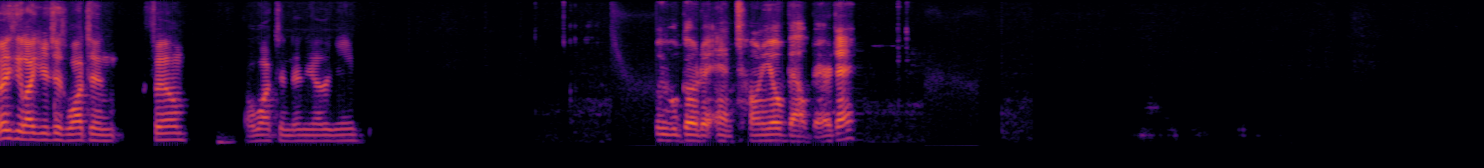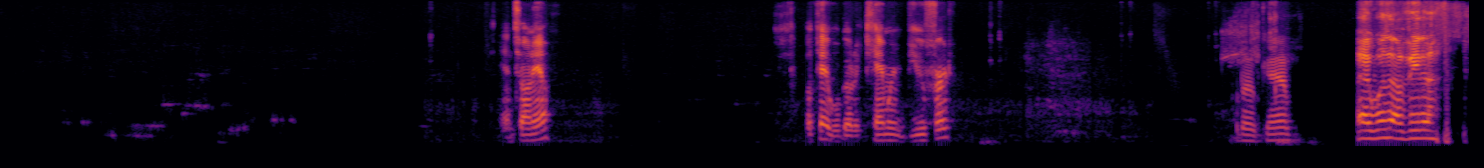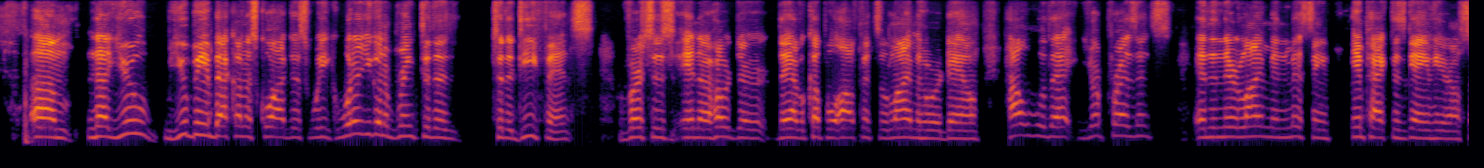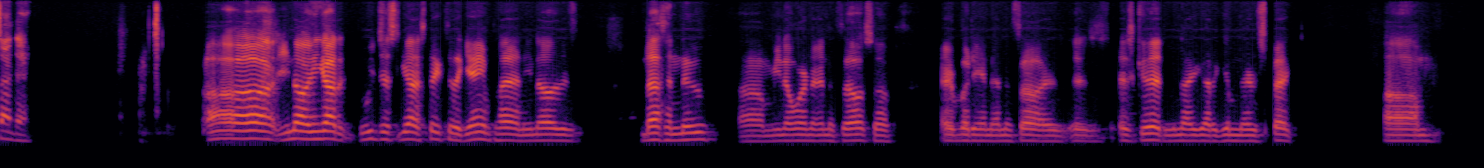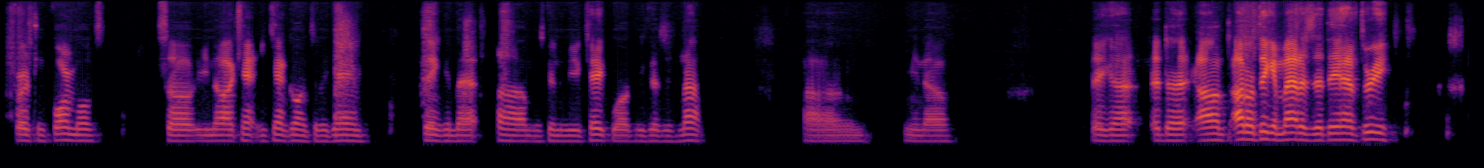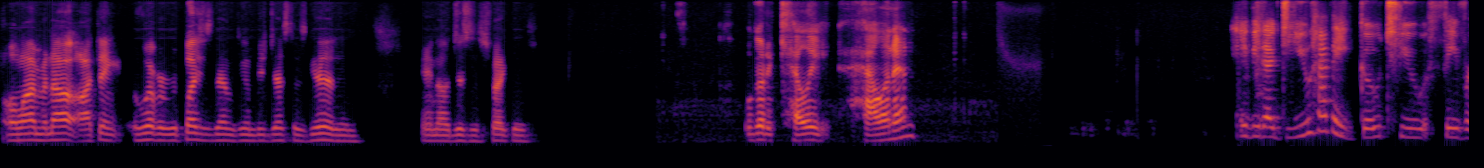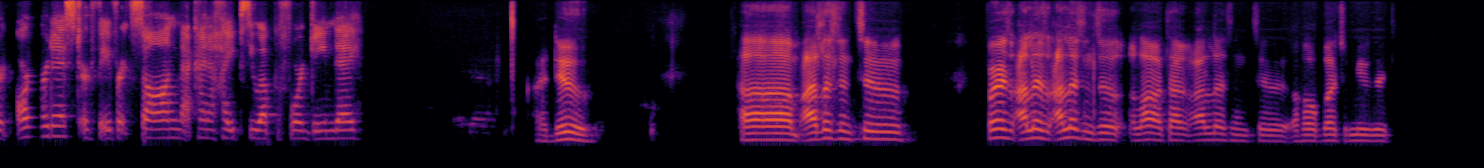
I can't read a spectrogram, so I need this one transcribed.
basically like you're just watching film or watching any other game. We will go to Antonio Valverde. Antonio? Okay, we'll go to Cameron Buford. What up, Cam? Hey, what's up, Vita? Um, now you you being back on the squad this week, what are you going to bring to the to the defense versus in a heard they have a couple offensive linemen who are down. How will that your presence and then their linemen missing impact this game here on Sunday? Uh, you know, you got to we just got to stick to the game plan. You know, there's nothing new. Um, you know, we're in the NFL, so everybody in the NFL is is, is good. You know, you got to give them their respect um, first and foremost. So you know, I can't you can't go into the game thinking that um, it's going to be a cakewalk because it's not. Um, you know, they got the. I don't. I don't think it matters that they have three linemen out. I think whoever replaces them is going to be just as good and you know just as effective. We'll go to Kelly Hallinan. Hey Vita, do you have a go-to favorite artist or favorite song that kind of hypes you up before game day? I do. Um, I listen to first. I listen. I listen to a lot of times. I listen to a whole bunch of music.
